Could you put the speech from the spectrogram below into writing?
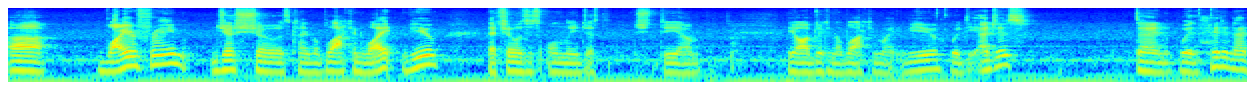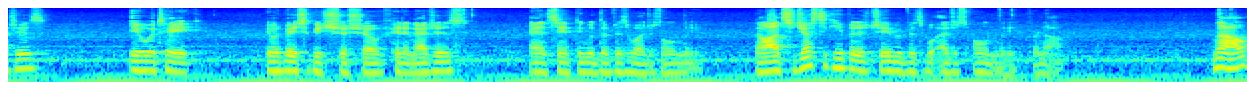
Uh, wireframe just shows kind of a black and white view that shows us only just the um, the object in the black and white view with the edges. Then with hidden edges, it would take it would basically just show hidden edges and same thing with the visible edges only. Now I'd suggest to keep it a shade of visible edges only for now. Now,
